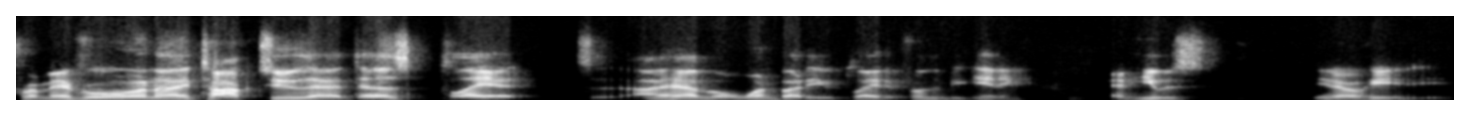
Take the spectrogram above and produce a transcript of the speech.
from everyone I talked to that does play it, I have a one buddy who played it from the beginning, and he was, you know, he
